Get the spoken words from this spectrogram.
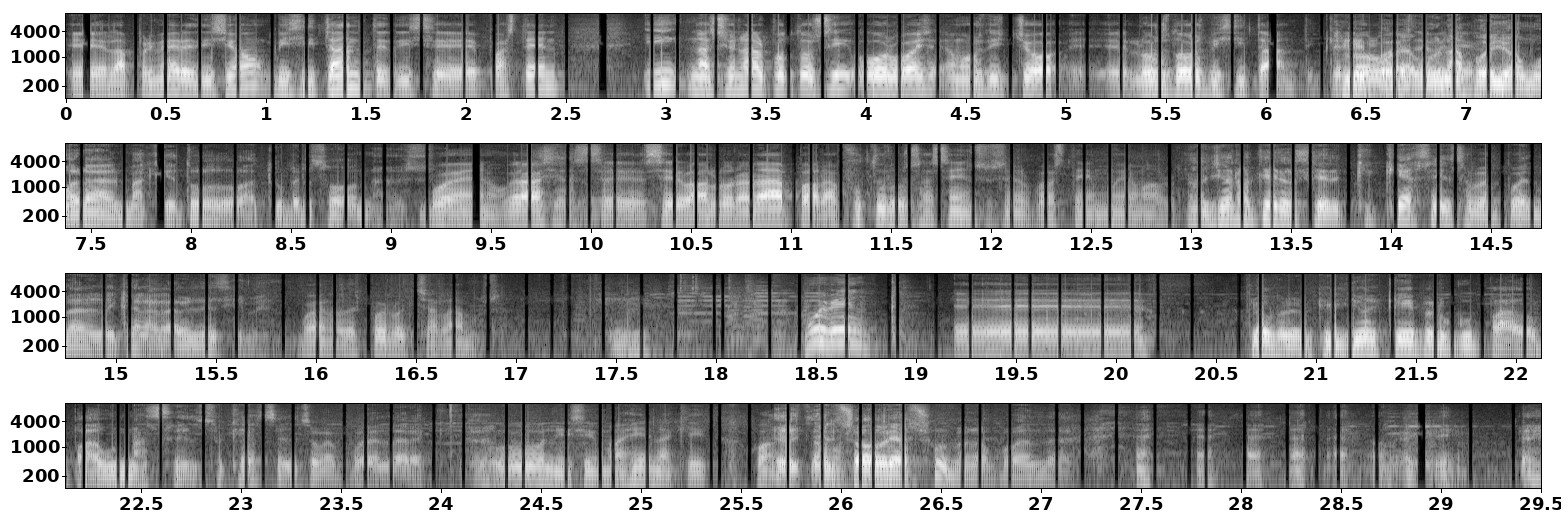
eh, la primera edición, visitante, dice Pastén, y Nacional Potosí, Uruguay, hemos dicho eh, los dos visitantes. que Sí, luego pero es un apoyo moral más que todo a tu persona. Bueno, gracias, eh, se valorará para futuros ascensos, señor Pastén, muy amable. No, yo no quiero ser. ¿Qué, qué ascenso me pueden dar en el canal? A ver, decime. Bueno, después lo charlamos. Muy bien. No, pero que yo estoy preocupado para un ascenso. ¿Qué ascenso me pueden dar aquí? Uh, ni se imagina aquí. El, sobre azul me lo pueden dar. ¿Sabes qué es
